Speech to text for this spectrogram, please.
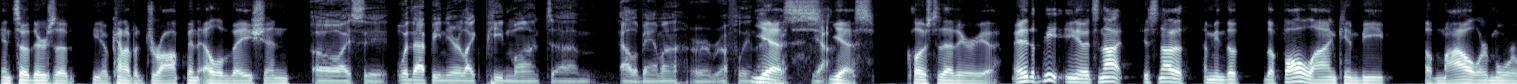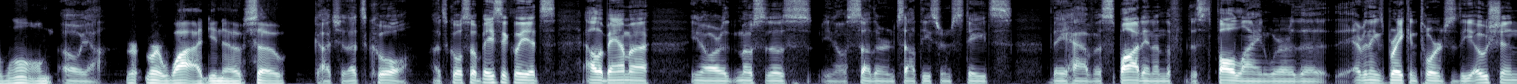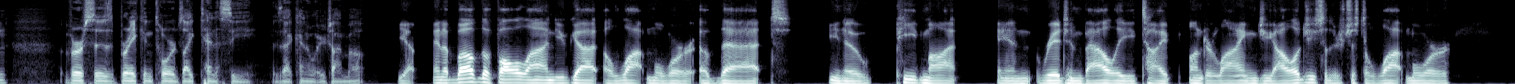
And so there's a you know kind of a drop in elevation. Oh, I see. Would that be near like Piedmont, um, Alabama, or roughly? yes. Area? Yeah. Yes. Close to that area. And you know, it's not. It's not a. I mean, the the fall line can be a mile or more long. Oh yeah. Or, or wide. You know. So Gotcha. That's cool. That's cool. So basically, it's Alabama. You know, or most of those you know southern southeastern states. They have a spot in on the this fall line where the everything's breaking towards the ocean versus breaking towards like Tennessee. Is that kind of what you're talking about? Yep. And above the fall line, you've got a lot more of that, you know, Piedmont and ridge and valley type underlying geology. So there's just a lot more.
